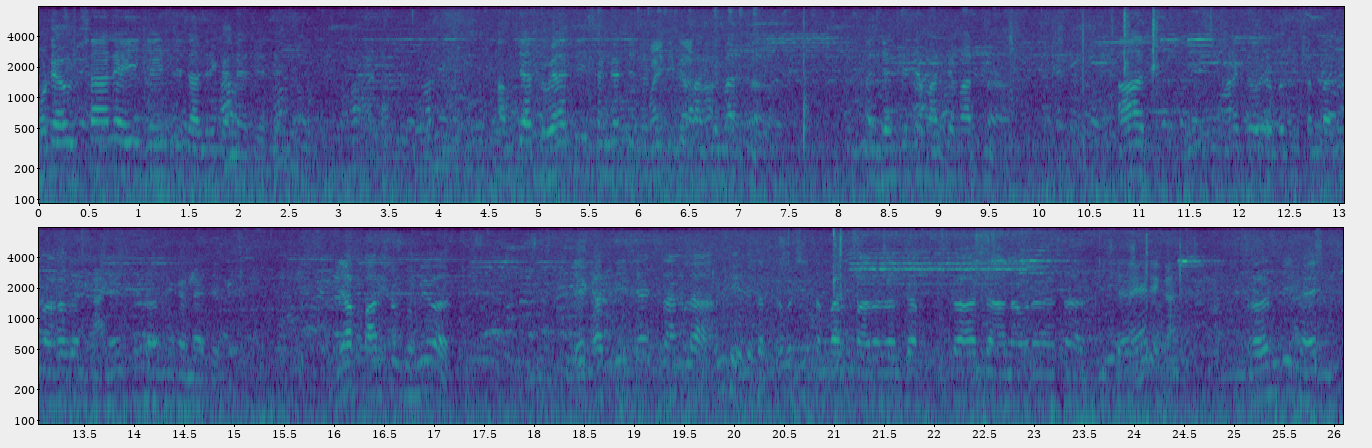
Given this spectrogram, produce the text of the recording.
मोठ्या उत्साहाने ही जयंती साजरी करण्यात येते. आमच्या धुळ्यातील संघर्ष समितीच्या माध्यमातून आणि जनतेच्या माध्यमातून आज छत्रपती संभाजी महाराजांची जयंती साजरी करण्यात येते. या पार्श्वभूमीवर एक अतिशय चांगला छत्रपती संभाजी महाराजांच्या पुतळाच्या अनावरणाचा विषय प्रलंबित आहे.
